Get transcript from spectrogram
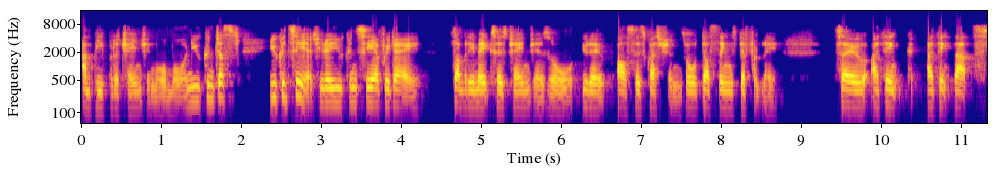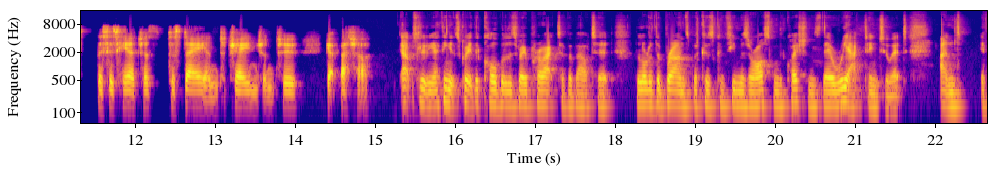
and people are changing more and more. And you can just you can see it. You know, you can see every day somebody makes those changes, or you know, asks those questions, or does things differently. So I think I think that's this is here to to stay and to change and to get better. Absolutely. I think it's great that Colville is very proactive about it. A lot of the brands, because consumers are asking the questions, they're reacting to it. And if,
